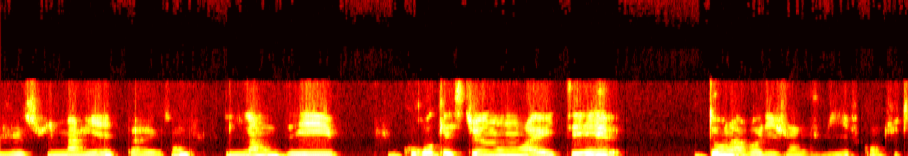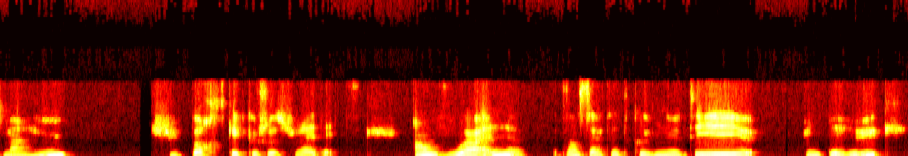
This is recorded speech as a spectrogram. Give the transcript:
je suis mariée, par exemple. L'un des plus gros questionnements a été, dans la religion juive, quand tu te maries, tu portes quelque chose sur la tête. Un voile, dans certaines communautés, une perruque,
